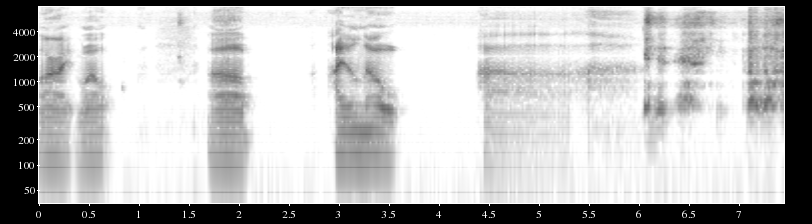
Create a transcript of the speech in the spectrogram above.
all right, well, uh, I don't know. Uh, And it, I don't know how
